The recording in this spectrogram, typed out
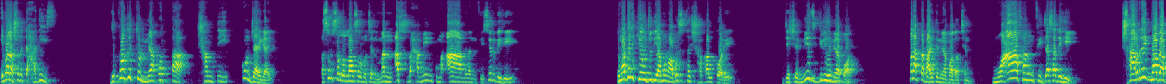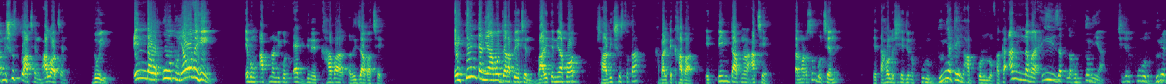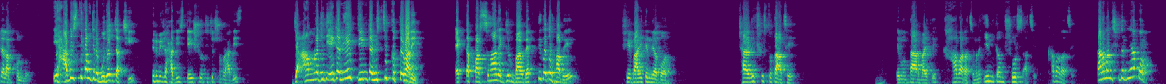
এবার আসুন একটা হাদিস, যে প্রকৃত নিরাপত্তা, শান্তি কোন জায়গায়? রাসূল ওয়াসাল্লাম বলেন মান আসবাহা তোমাদের কেউ যদি এমন অবস্থায় সকাল করে যে সে নিজ গৃহে নিরাপদ মানে আপনার বাড়িতে নিরাপদ আছেন, মুআফান ফি জাসাদিহি, শারীরিকভাবে আপনি সুস্থ আছেন, ভালো আছেন, দুই ইন্দা কুতু ইয়াউমিহি এবং আপনার নিকট একদিনের খাবার রিজার্ভ আছে। এই তিনটা নিয়ামত যারা পেয়েছেন, বাড়িতে নিরাপদ, শারীরিক সুস্থতা, বাড়িতে খাবার, এই তিনটা আপনার আছে। তার মানে রাসূল বলছেন যে, তাহলে সে যেন পুরো দুনিয়াটাই লাভ করল। ফাঁকা আন্নামা হিজাত দুনিয়া। সে যেন পুরো দুনিয়াটা লাভ করল। এই হাদিস থেকে আমি যেটা বোঝাতে চাচ্ছি, তিরমিজির হাদিস তেইশশো ছিচল্লিশ নম্বর হাদিস, যে আমরা যদি এটা নিয়ে তিনটা নিশ্চিত করতে পারি একটা পার্সোনাল একজন ব্যক্তিগতভাবে সে বাড়িতে নিরাপদ, শারীরিক সুস্থতা আছে এবং তার বাড়িতে খাবার আছে মানে ইনকাম সোর্স আছে, খাবার আছে। তার মানে সেটা নিরাপদ।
